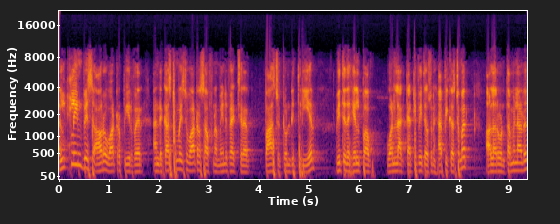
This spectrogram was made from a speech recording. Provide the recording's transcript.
alkaline base RO water purifier and customised water software manufacturer past twenty three year with the help of one lakh thirty five thousand happy customer all around Tamil Nadu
